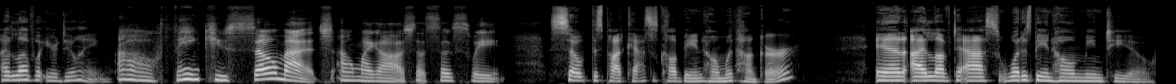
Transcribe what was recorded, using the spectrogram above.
I love what you're doing. Oh, thank you so much. Oh my gosh, that's so sweet. So, this podcast is called Being Home with Hunker. And I love to ask, what does being home mean to you?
